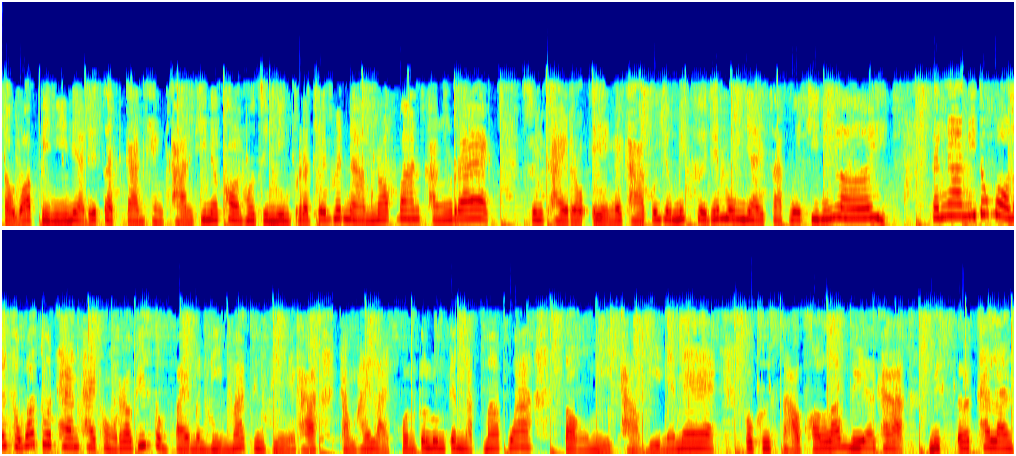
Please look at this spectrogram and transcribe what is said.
แต่ว่าปีนี้เนี่ยได้จัดการแข่งขันที่นครโฮจิมินห์ประเทศเวียดนามนอกบ้านครั้งแรก ซึ่งไทยเราเองนะคะ ก็ยังไม่เคยได้มงใหญ่จากเวทีนี้เลย แต่งานนี้ต้องบอกเลยค่ะว่าตัวแทนไทยของเราที่ส่งไปมันดีมากจริงๆนะคะทำให้หลายคนก็ลุ้นกันหนักมากว่าต้องมีข่าวดีแน่ๆ ก็คือสาวคอลัมเบียค่ะ Miss Earth Thailand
